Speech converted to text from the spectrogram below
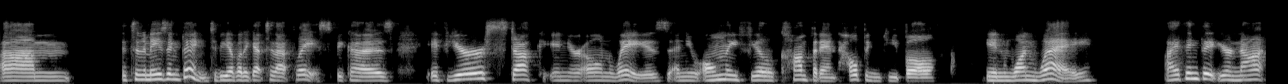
um it's an amazing thing to be able to get to that place because if you're stuck in your own ways and you only feel confident helping people in one way i think that you're not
